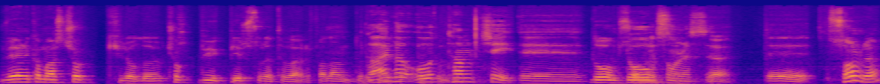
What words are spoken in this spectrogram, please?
Veronica Mars çok kilolu, çok büyük bir suratı var falan. Galiba o takıldım. tam şey e, doğum sonrası. doğum sonrası. Evet. E, sonra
